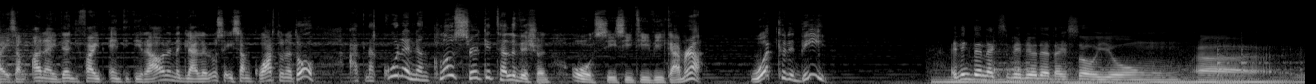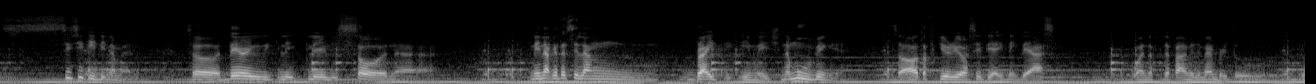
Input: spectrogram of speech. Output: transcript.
May isang unidentified entity raw na naglalaro sa isang kwarto na to at nakunan ng closed-circuit television o CCTV camera. What could it be? I think the next video that I saw yung uh, CCTV naman. So there we cle- clearly saw na may nakita silang bright image na moving eh. So out of curiosity, I think they asked one of the family member to to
